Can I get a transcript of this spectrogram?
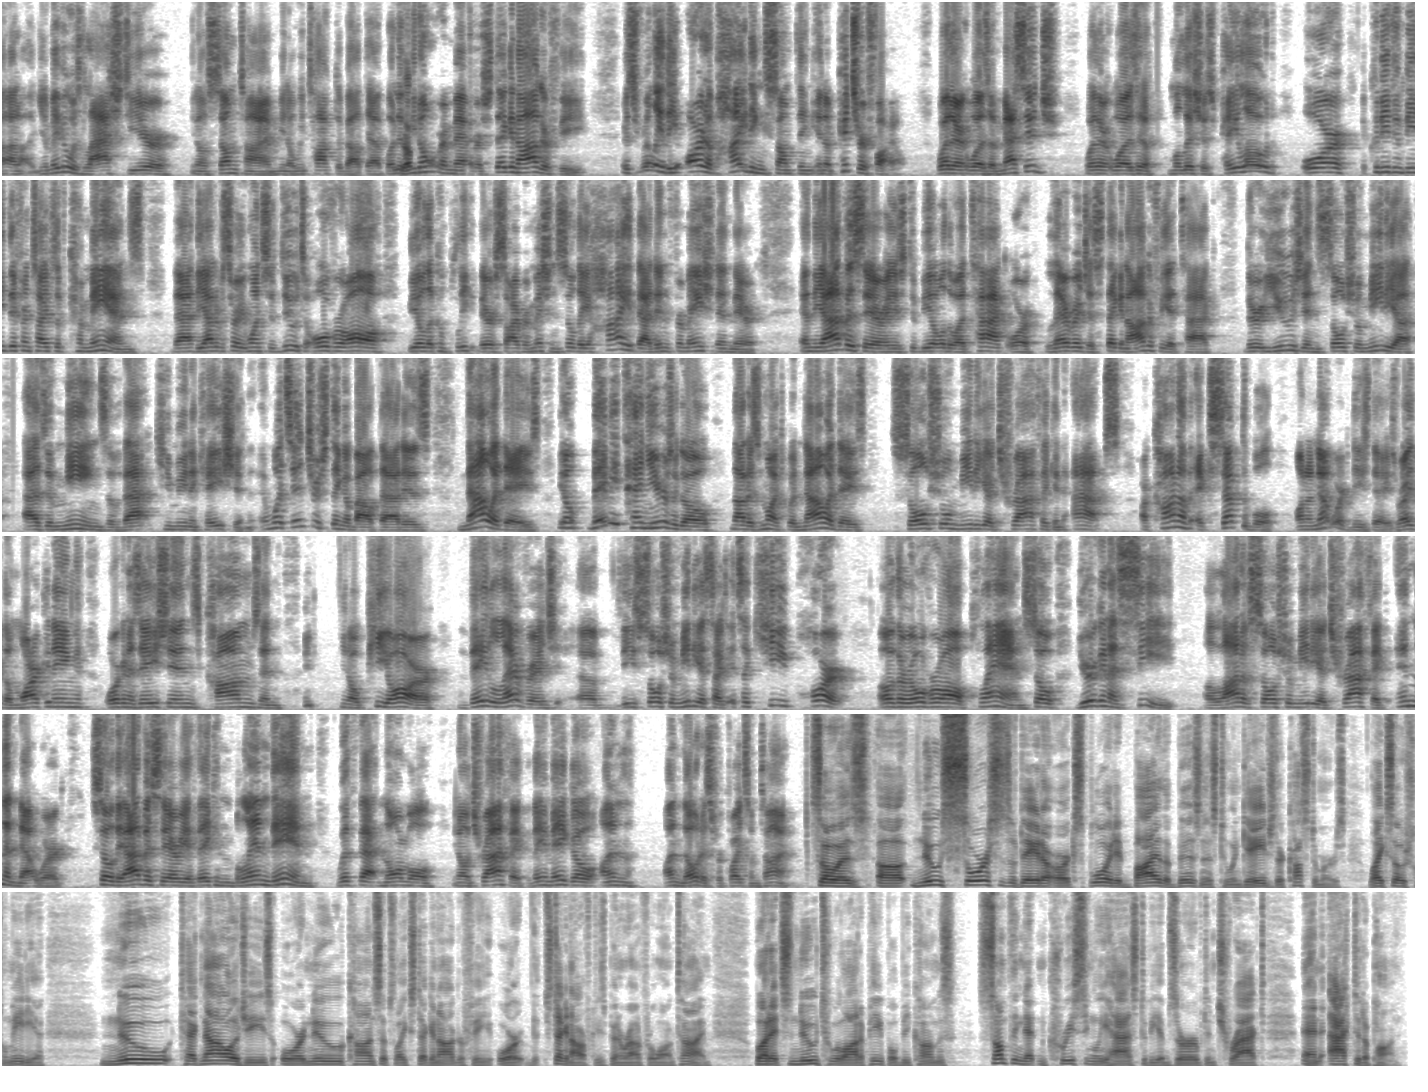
uh, you know, maybe it was last year, you know, sometime, you know, we talked about that. But if yep. you don't remember, steganography is really the art of hiding something in a picture file, whether it was a message, whether it was a malicious payload, or it could even be different types of commands that the adversary wants to do to overall be able to complete their cyber mission. So they hide that information in there. And the adversaries to be able to attack or leverage a steganography attack they're using social media as a means of that communication. And what's interesting about that is nowadays, you know, maybe 10 years ago, not as much, but nowadays, social media traffic and apps are kind of acceptable on a network these days, right? The marketing organizations, comms, and you know PR, they leverage uh, these social media sites. It's a key part of their overall plan. So you're going to see a lot of social media traffic in the network. So the adversary, if they can blend in with that normal, you know, traffic, they may go un, unnoticed for quite some time. So as uh, new sources of data are exploited by the business to engage their customers, like social media, new technologies or new concepts like steganography, or steganography has been around for a long time, but it's new to a lot of people, becomes something that increasingly has to be observed and tracked and acted upon.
